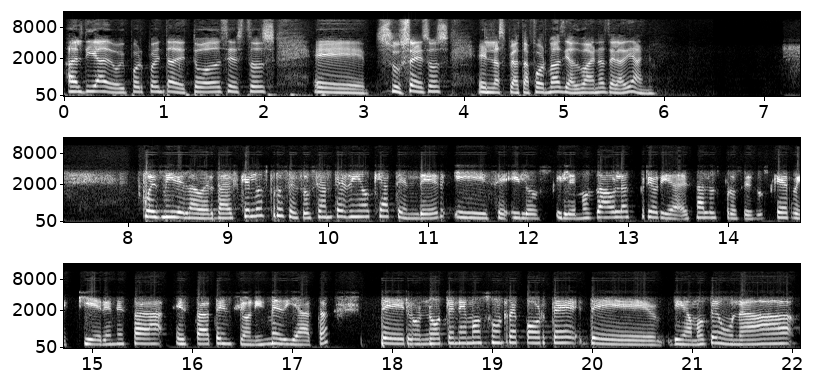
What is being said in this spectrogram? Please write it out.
al día de hoy por cuenta de todos estos eh, sucesos en las plataformas de aduanas de la DIAN? Pues mire, la verdad es que los procesos se han tenido que atender y, se, y, los, y le hemos dado las prioridades a los procesos que requieren esta, esta atención inmediata, pero no tenemos un reporte de, digamos, de una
